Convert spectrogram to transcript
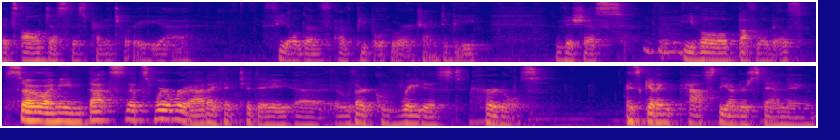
It's all just this predatory uh, field of, of people who are trying to be vicious, evil Buffalo Bills. So, I mean, that's that's where we're at, I think, today uh, with our greatest hurdles is getting past the understanding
